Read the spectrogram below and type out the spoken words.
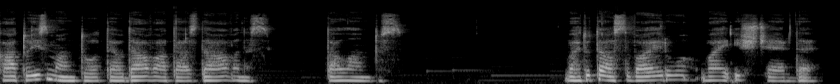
Kā tu izmanto tev dāvātās dāvanas, talantus, vai tu tās vairo vai izšķērdē?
